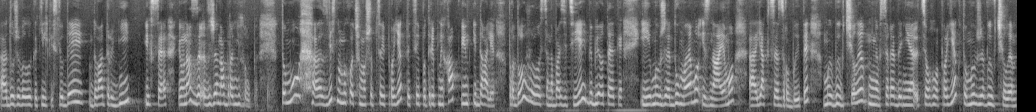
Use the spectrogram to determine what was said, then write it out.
е, дуже велика кількість людей, 2-3 дні. І все, і у нас вже набрані групи. Тому, е, звісно, ми хочемо, щоб цей проєкт, цей потрібний хаб він і далі продовжувався на базі цієї бібліотеки. І ми вже думаємо і знаємо, е, як це зробити. Ми вивчили всередині цього проєкту. Ми вже вивчили.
